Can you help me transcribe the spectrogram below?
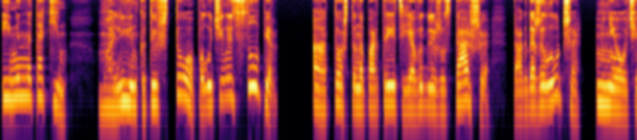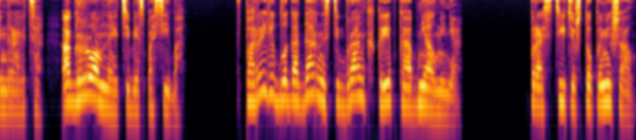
именно таким. Малинка, ты что, получилось супер! А то, что на портрете я выгляжу старше, так даже лучше. Мне очень нравится. Огромное тебе спасибо!» В порыве благодарности Бранк крепко обнял меня. «Простите, что помешал».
